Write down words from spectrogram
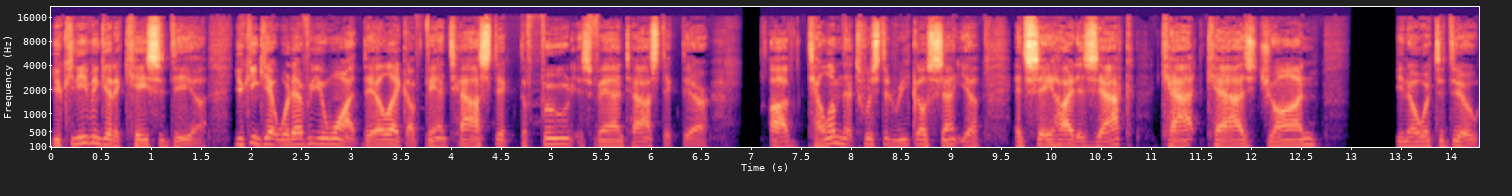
You can even get a quesadilla. You can get whatever you want. They're like a fantastic. The food is fantastic there. Uh, tell them that Twisted Rico sent you, and say hi to Zach, Kat, Kaz, John you know what to do.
